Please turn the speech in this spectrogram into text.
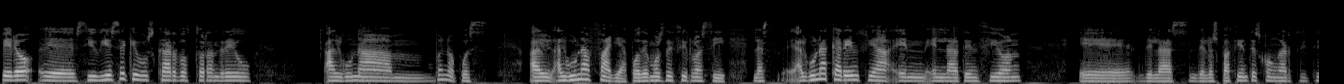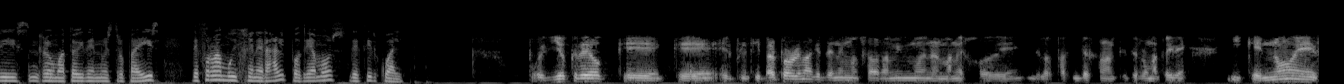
pero eh, si hubiese que buscar doctor Andreu alguna mm, bueno pues alguna falla podemos decirlo así alguna carencia en, en la atención eh, de, las, de los pacientes con artritis reumatoide en nuestro país, de forma muy general, podríamos decir cuál. Pues yo creo que, que el principal problema que tenemos ahora mismo en el manejo de, los pacientes con artritis reumatoide y que no es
